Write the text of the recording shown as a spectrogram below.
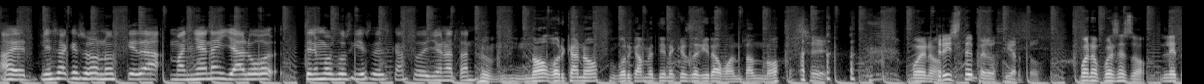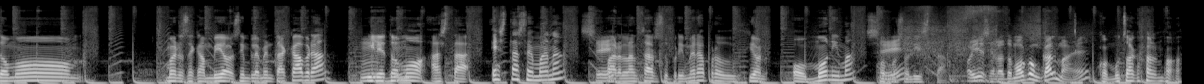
A ver, piensa que solo nos queda mañana y ya luego tenemos dos días de descanso de Jonathan. No, Gorka no. Gorka me tiene que seguir aguantando. Sí. Bueno, Triste, pero cierto. Bueno, pues eso. Le tomó. Bueno, se cambió simplemente a Cabra y le tomó hasta esta semana Sí. para lanzar su primera producción homónima Sí. como solista. Oye, se lo tomó con calma, ¿eh? Con mucha calma.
